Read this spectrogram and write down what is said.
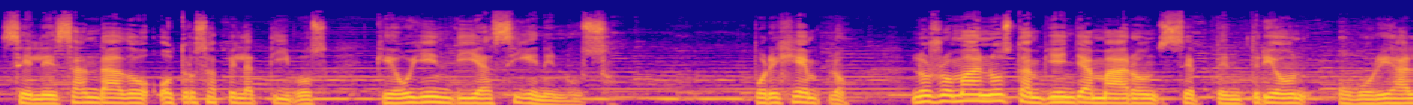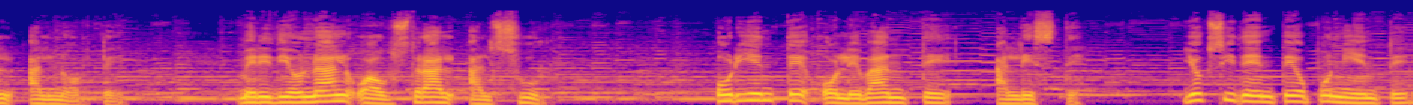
se les han dado otros apelativos que hoy en día siguen en uso. Por ejemplo, los romanos también llamaron septentrión o boreal al norte, meridional o austral al sur, oriente o levante al este y occidente o poniente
